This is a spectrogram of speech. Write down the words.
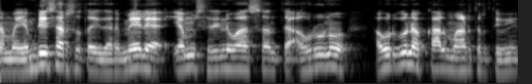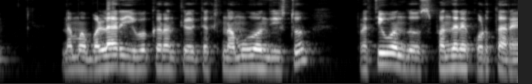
ನಮ್ಮ ಎಂ ಡಿ ಸರ್ ಸುತ್ತ ಇದ್ದಾರೆ. ಮೇಲೆ ಎಂ ಶ್ರೀನಿವಾಸ್ ಅಂತ ಅವ್ರೂ ಅವ್ರಿಗೂ ನಾವು ಕಾಲ್ ಮಾಡ್ತಿರ್ತೀವಿ. ನಮ್ಮ ಬಳ್ಳಾರಿ ಯುವಕರು ಅಂತ ಹೇಳಿದ ತಕ್ಷಣ ನಮಗೂ ಒಂದಿಷ್ಟು ಪ್ರತಿಯೊಂದು ಸ್ಪಂದನೆ ಕೊಡ್ತಾರೆ.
